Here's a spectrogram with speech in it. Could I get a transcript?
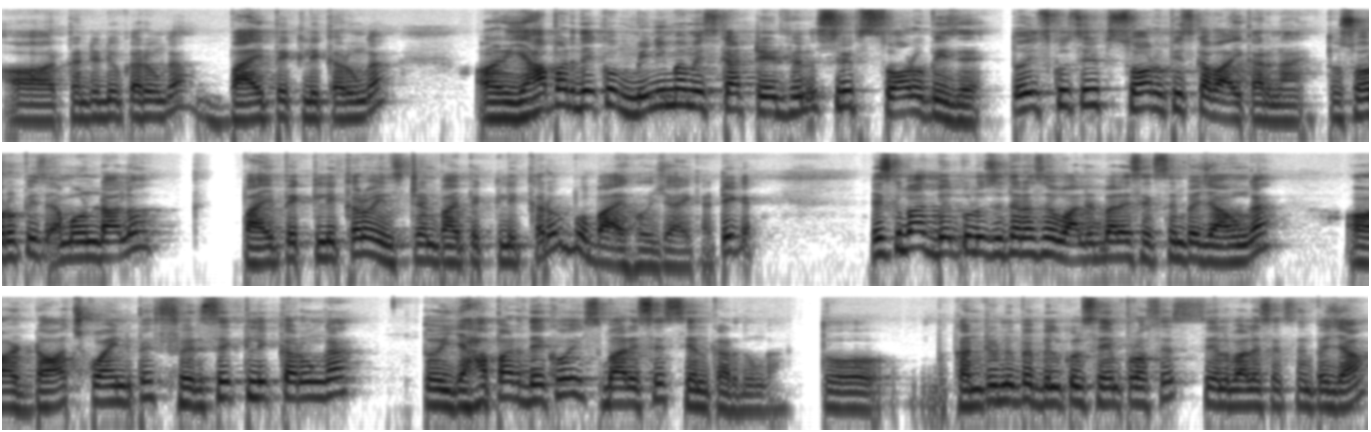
और कंटिन्यू करूँगा बाय पे क्लिक करूँगा। और यहाँ पर देखो मिनिमम इसका ट्रेड वैल्यू सिर्फ़ सौ रुपीज़ है तो इसको सिर्फ़ सौ रुपीज़ का बाय करना है। तो सौ रुपीज़ अमाउंट डालो बाय पे क्लिक करो इंस्टेंट बाय पे क्लिक करो, वो बाय हो जाएगा, ठीक है? इसके बाद बिल्कुल उसी तरह से वॉलेट वाले सेक्शन पे जाऊँगा और डॉच कॉइन पे फिर से क्लिक करूँगा। तो यहाँ पर देखो इस बार इसे सेल कर दूँगा। तो कंटिन्यू पे बिल्कुल सेम प्रोसेस सेल वाले सेक्शन पे जाओ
